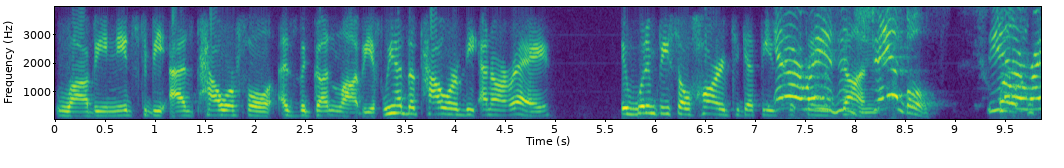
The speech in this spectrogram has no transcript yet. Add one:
lobby needs to be as powerful as the gun lobby. If we had the power of the NRA, it wouldn't be so hard to get these. The NRA is in done. shambles. The Well- NRA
